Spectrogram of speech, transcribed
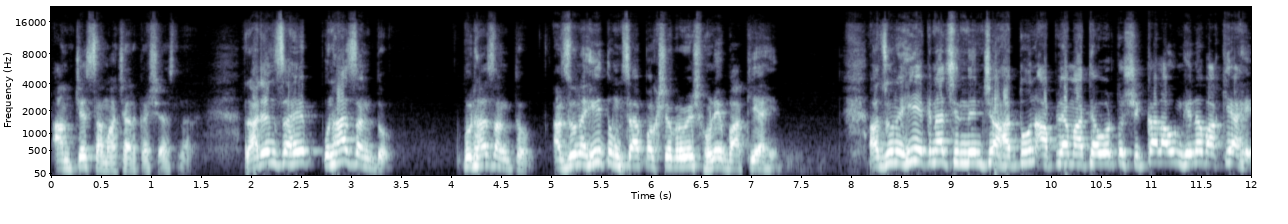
आमचे समाचार कसे असणार. राजन साहेब पुन्हा सांगतो पुन्हा सांगतो. अजूनही तुमचा पक्षप्रवेश होणे बाकी आहे. अजूनही एकनाथ शिंदेच्या हातून आपल्या माथ्यावर तो शिक्का लावून घेणं बाकी आहे.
